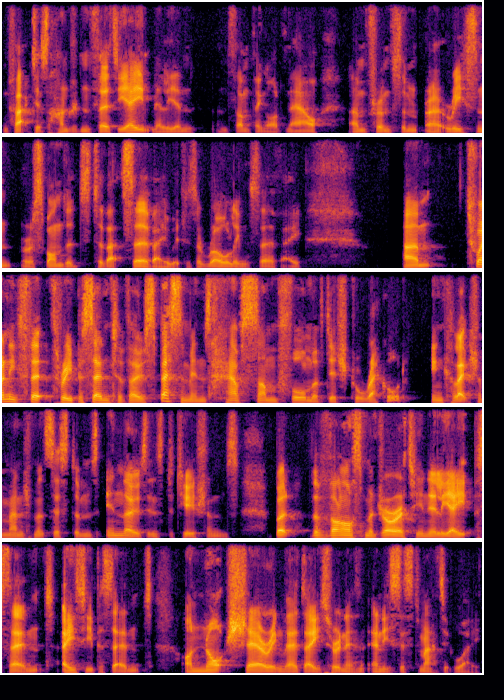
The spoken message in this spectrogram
In fact, it's 138 million and something odd now um, from some uh, recent respondents to that survey, which is a rolling survey. Um, 23% of those specimens have some form of digital record in collection management systems in those institutions, but the vast majority, nearly 8%, 80%, are not sharing their data in any systematic way.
